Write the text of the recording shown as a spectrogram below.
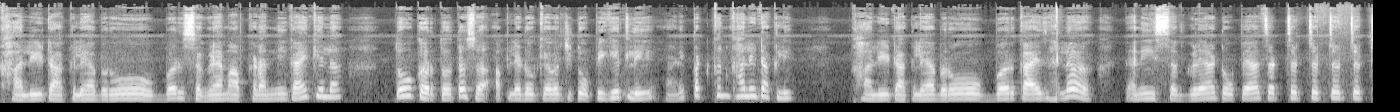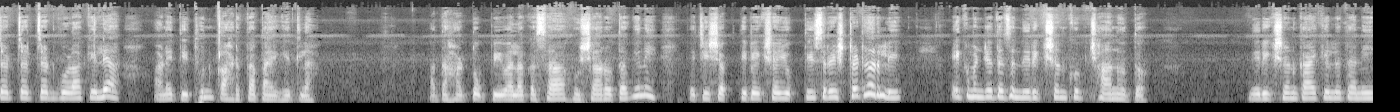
खाली टाकल्याबरोबर सगळ्या माकडांनी काय केलं? तो करतो तसं आपल्या डोक्यावरची टोपी घेतली आणि पटकन खाली टाकली. खाली टाकल्याबरोबर काय झालं? त्यांनी सगळ्या टोप्या चटचट चटचट चटचट चटचट गोळा केल्या आणि तिथून काढता पाय घेतला. आता हा टोपीवाला कसा हुशार होता की नाही? त्याची शक्तीपेक्षा युक्ती श्रेष्ठ ठरली. एक म्हणजे त्याचं निरीक्षण खूप छान होतं. निरीक्षण काय केलं त्यांनी?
